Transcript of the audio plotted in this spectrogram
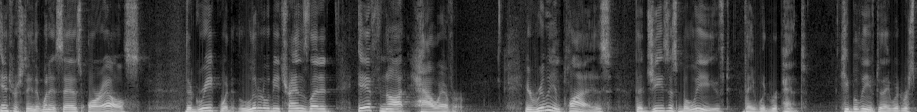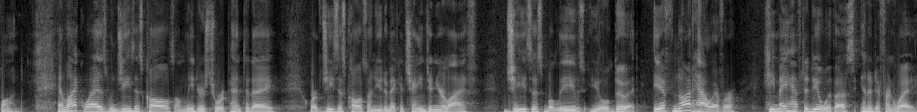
Interesting that when it says or else, the Greek would literally be translated if not, however. It really implies that Jesus believed they would repent. He believed they would respond. And likewise, when Jesus calls on leaders to repent today, or if Jesus calls on you to make a change in your life, Jesus believes you'll do it. If not, however, he may have to deal with us in a different way.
